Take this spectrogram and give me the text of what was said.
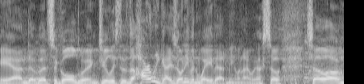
And, uh, but it's a Goldwing. Julie said, the Harley guys don't even wave at me when I wave. So, so um,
